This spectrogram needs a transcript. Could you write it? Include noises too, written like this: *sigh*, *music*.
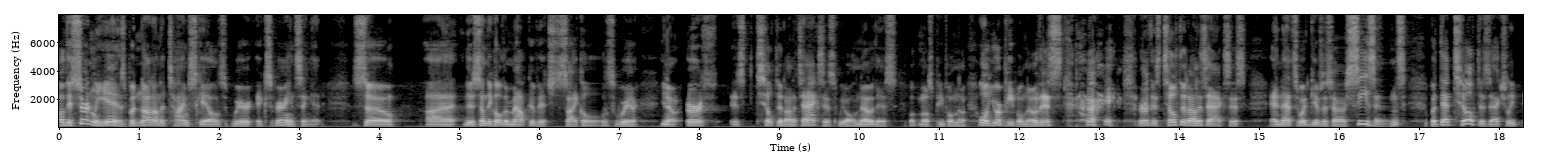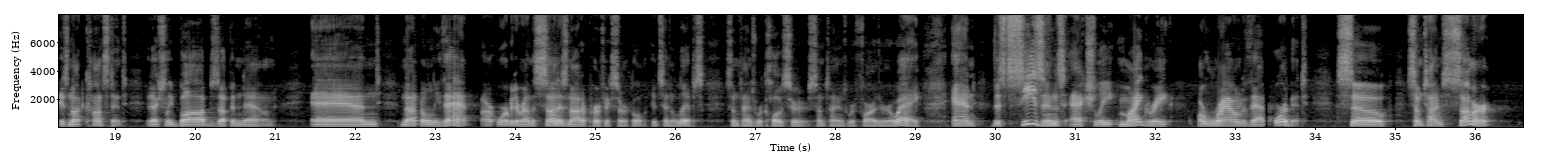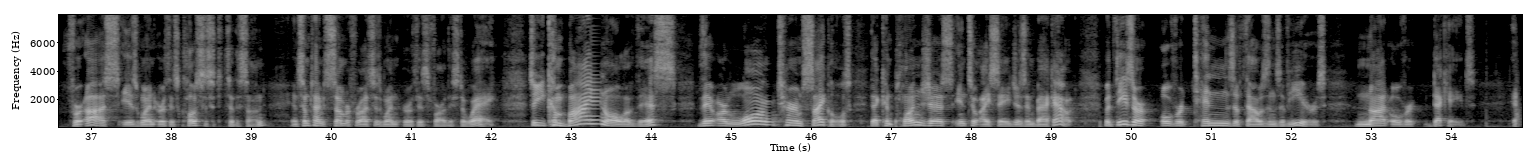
Oh, there certainly is, but not on the time scales we're experiencing it. So uh, there's something called the Milankovitch cycles, where you know Earth is tilted on its axis. We all know this, but most people know. Well, your people know this. *laughs* Right? Earth is tilted on its axis, and that's what gives us our seasons. But that tilt is actually is not constant. It actually bobs up and down. And not only that, our orbit around the sun is not a perfect circle, it's an ellipse. Sometimes we're closer, sometimes we're farther away. And the seasons actually migrate around that orbit. So sometimes summer for us is when Earth is closest to the sun, and sometimes summer for us is when Earth is farthest away. So you combine all of this, there are long term cycles that can plunge us into ice ages and back out. But these are over tens of thousands of years, not over decades.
